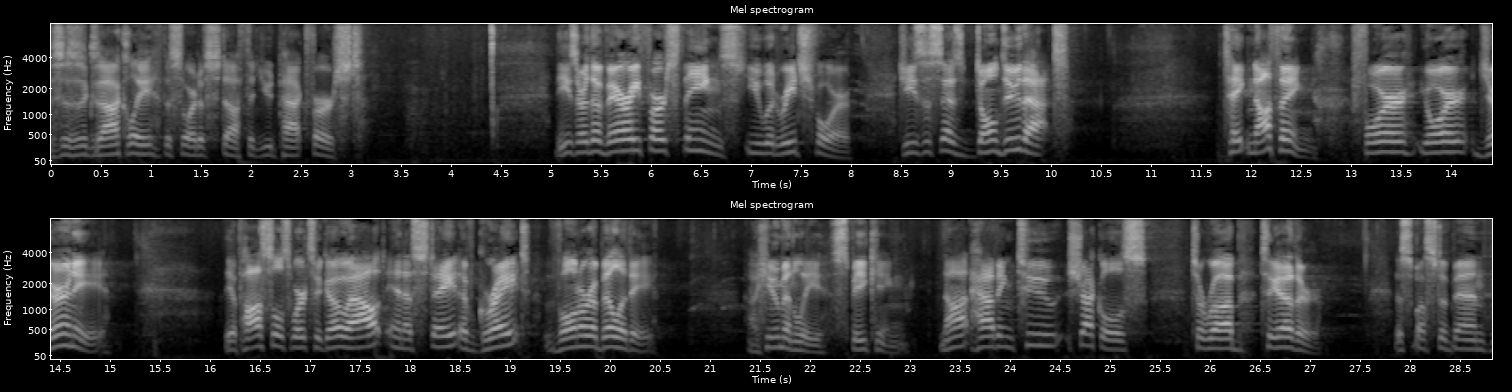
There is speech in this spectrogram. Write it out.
this is exactly the sort of stuff that you'd pack first. These are the very first things you would reach for. Jesus says, Don't do that. Take nothing for your journey. The apostles were to go out in a state of great vulnerability, uh, humanly speaking, not having two shekels to rub together. This must have been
